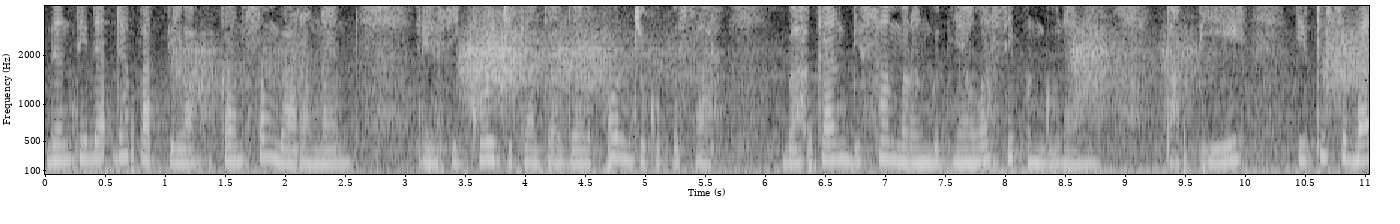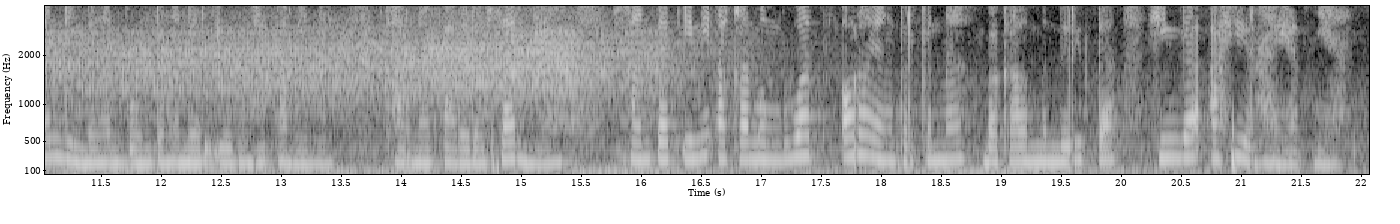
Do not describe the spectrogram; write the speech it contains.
dan tidak dapat dilakukan sembarangan. Resiko jika gagal pun cukup besar, bahkan bisa merenggut nyawa si penggunanya. Tapi, itu sebanding dengan keuntungan dari ilmu hitam ini, karena pada dasarnya santet ini akan membuat orang yang terkena bakal menderita hingga akhir hayatnya.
